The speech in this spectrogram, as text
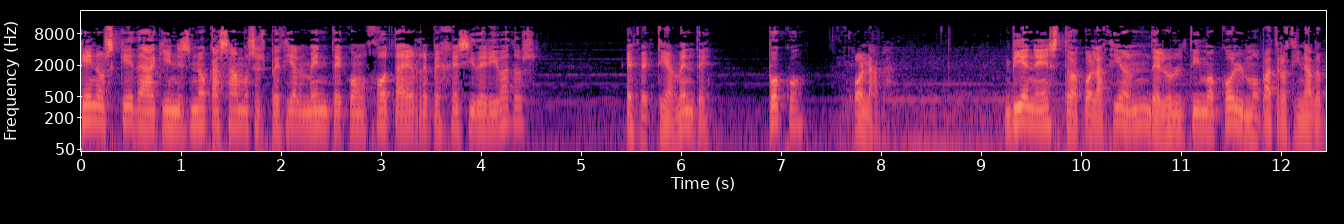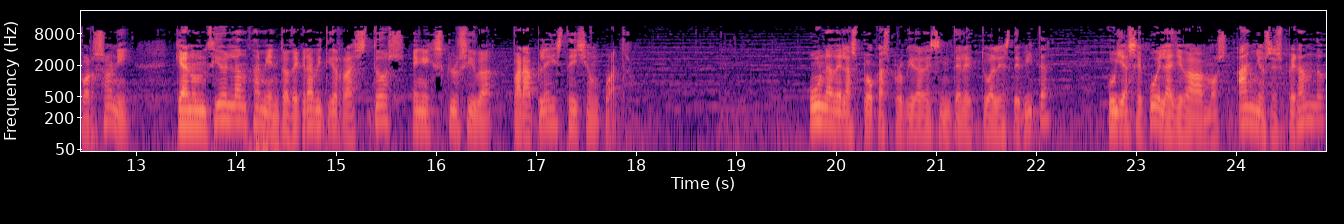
¿qué nos queda a quienes no casamos especialmente con JRPGs y derivados? Efectivamente, poco o nada. Viene esto a colación del último colmo patrocinado por Sony, que anunció el lanzamiento de Gravity Rush 2 en exclusiva para PlayStation 4 una de las pocas propiedades intelectuales de Vita, cuya secuela llevábamos años esperando,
